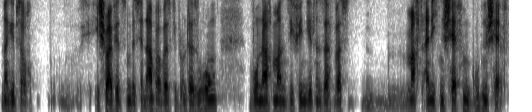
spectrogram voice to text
dann gibt es auch, ich schweife jetzt ein bisschen ab, aber es gibt Untersuchungen, wonach man definiert und sagt, was macht eigentlich ein Chef einen guten Chef?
